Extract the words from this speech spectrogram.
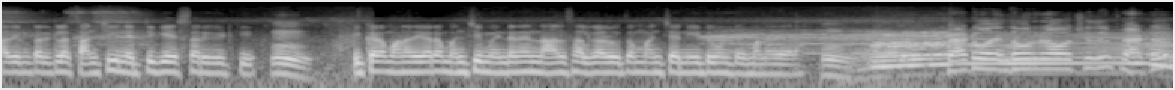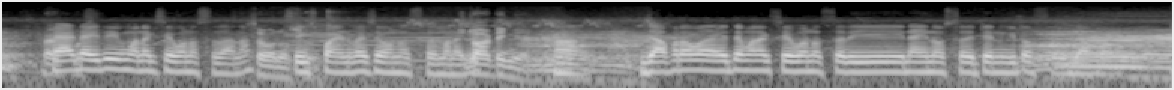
అది ఉంటారు ఇట్లా సంచి నెత్తికేస్తారు వీటికి. ఇక్కడ మన దగ్గర మంచి మెయింటెనెన్స్ నాలుగు సార్లు కడుగుతాం మంచిగా నీట్గా ఉంటాయి మన దగ్గర. ఫ్యాట్ ఎంతవరకు రావచ్చు ఫ్యాట్ ఫ్యాట్ అయితే మనకి సెవెన్ వస్తుంది అన్న? సిక్స్ పాయింట్ ఫైవ్ సెవెన్ వస్తుంది మనకి. స్టార్టింగ్ జాఫరాబాద్ అయితే మనకి సెవెన్ వస్తుంది నైన్ వస్తుంది టెన్ గిట్ వస్తుంది జాఫరాబాద్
